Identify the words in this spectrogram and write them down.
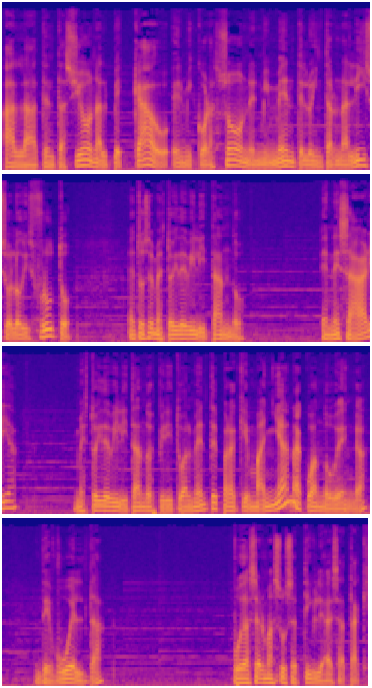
a la tentación, al pecado en mi corazón, en mi mente, lo internalizo, lo disfruto, entonces me estoy debilitando en esa área, me estoy debilitando espiritualmente para que mañana cuando venga de vuelta pueda ser más susceptible a ese ataque.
